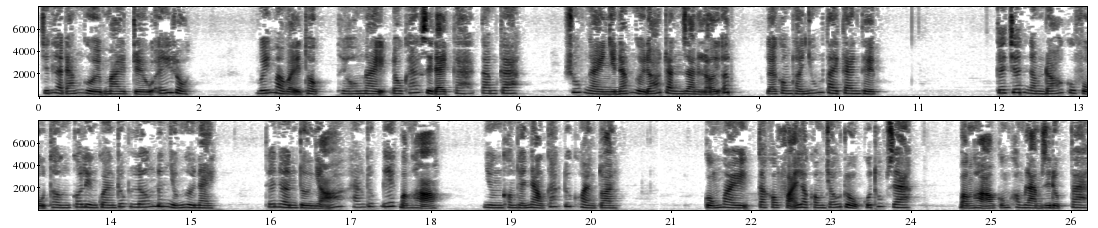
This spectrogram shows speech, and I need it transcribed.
chính là đám người mai triệu ấy rồi. Ví mà vậy thật thì hôm nay đâu khác gì đại ca, tam ca. Suốt ngày nhìn đám người đó tranh giành lợi ích, lại không thể nhúng tay can thiệp. Cái chết năm đó của phụ thân có liên quan rất lớn đến những người này. Thế nên từ nhỏ hắn rất ghét bọn họ, nhưng không thể nào cắt đứt hoàn toàn. Cũng may ta không phải là con cháu ruột của thúc gia. Bọn họ cũng không làm gì được ta.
